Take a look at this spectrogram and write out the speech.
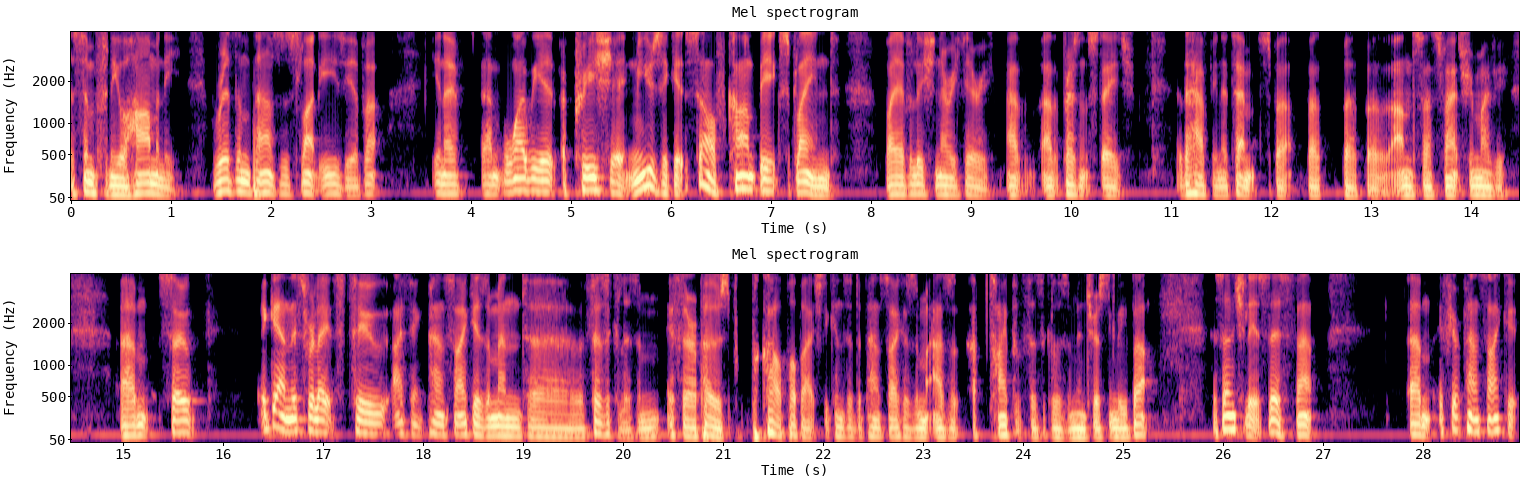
a symphony or harmony. Rhythm perhaps is slightly easier, but you know, um, why we appreciate music itself can't be explained by evolutionary theory at, at the present stage. There have been attempts, but but but, but unsatisfactory in my view. Um, so again, this relates to I think panpsychism and uh, physicalism if they're opposed. Karl Popper actually considered panpsychism as a, a type of physicalism, interestingly, but essentially it's this that um, if you're a panpsychic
